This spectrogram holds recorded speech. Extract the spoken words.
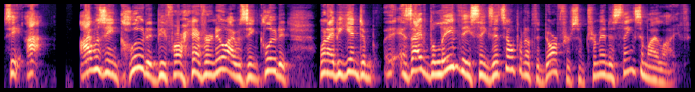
See, I, I was included before I ever knew I was included. When I begin to, as I've believed these things, it's opened up the door for some tremendous things in my life.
